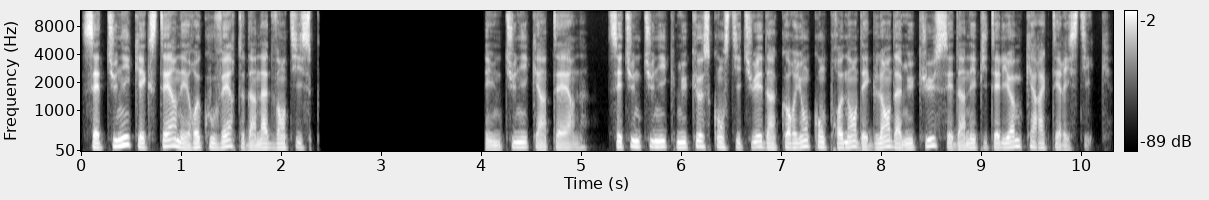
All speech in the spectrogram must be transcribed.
Cette tunique externe est recouverte d'un adventice et une tunique interne, c'est une tunique muqueuse constituée d'un corion comprenant des glandes à mucus et d'un épithélium caractéristique.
